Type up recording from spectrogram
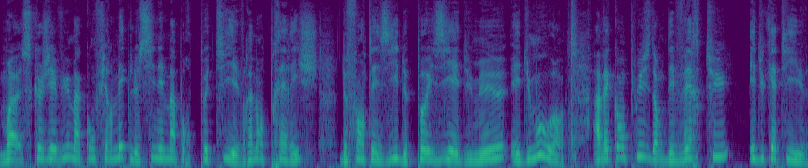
Moi, ce que j'ai vu m'a confirmé que le cinéma pour petits est vraiment très riche de fantaisie, de poésie et d'humour, et d'humour, avec en plus donc des vertus éducative.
